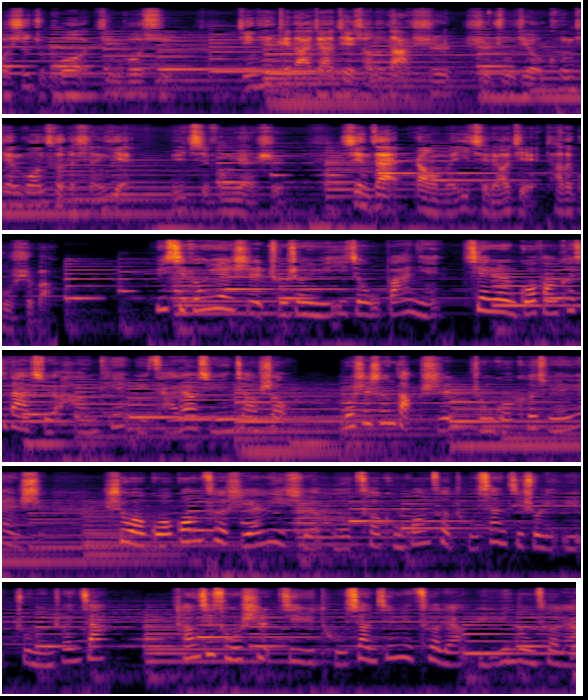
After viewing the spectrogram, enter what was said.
我是主播金波旭。今天给大家介绍的大师是铸就空天光测的神眼于启峰院士。现在让我们一起了解他的故事吧。于启峰院士出生于1958年，现任国防科技大学航天与材料学院教授，博士生导师，中国科学院院士。是我国光测实验力学和测控光测图像技术领域著名专家，长期从事基于图像精密测量与运动测量、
